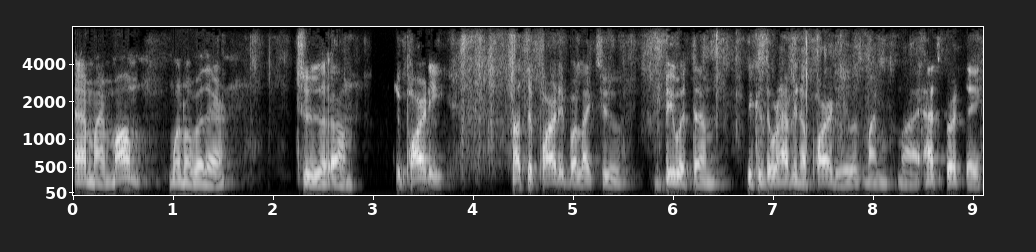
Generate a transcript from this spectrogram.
and my mom went over there to um to party not to party but like to be with them because they were having a party it was my my aunt's birthday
